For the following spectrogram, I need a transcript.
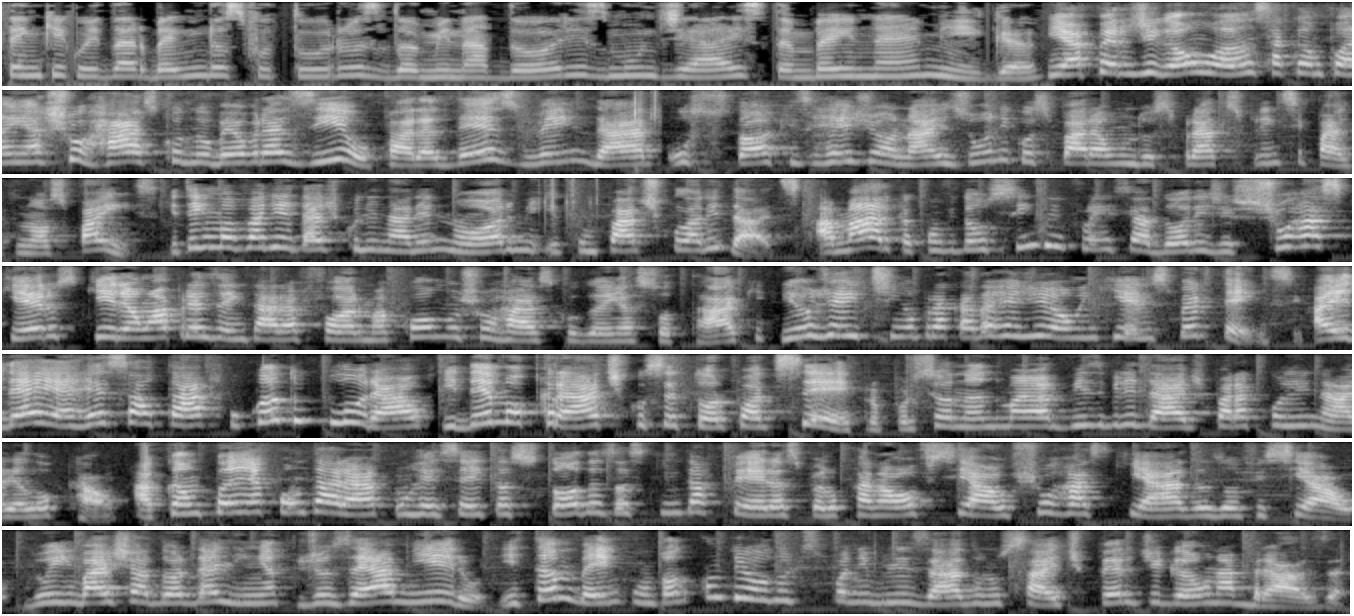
Tem que cuidar bem dos futuros dominadores mundiais também, né, amiga? E a Perdigão lança a campanha Churrasco no Meu Brasil para desvendar os toques regionais únicos para um dos pratos principais do nosso país. E tem uma variedade culinária enorme e com particularidades. A marca convidou cinco influenciadores de churrasqueiros que irão apresentar a forma como o churrasco ganha sotaque e o jeitinho para cada região em que eles pertencem. A ideia é ressaltar o quanto plural e democrático o setor pode ser, proporcionando maior visibilidade para a culinária local. A campanha contará com receitas todas as quinta-feiras pelo canal oficial Churrasqueadas Oficial do embaixador da linha José Amiro e também com todo o conteúdo disponibilizado no site Perdigão na Brasa,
